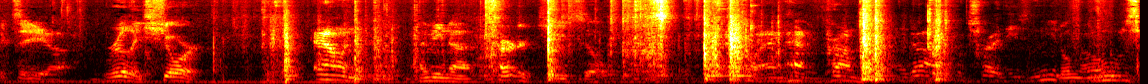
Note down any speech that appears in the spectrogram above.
It's a uh, really short Allen, I mean uh, cotter key, so that's why I'm having problems getting it off. We'll try these needle nose.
